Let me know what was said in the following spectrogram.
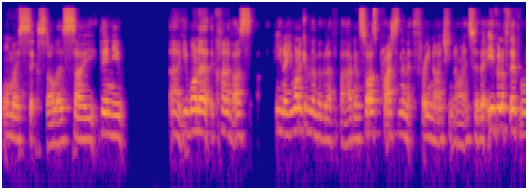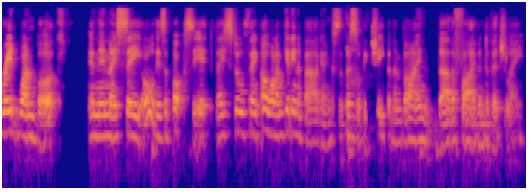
almost $6. So then you, uh, you want to kind of, us, you know, you want to give them a bit of a bargain. So I was pricing them at 3.99 so that even if they've read one book and then they see, oh, there's a box set, they still think, oh, well, I'm getting a bargain because this will be cheaper than buying the other five individually.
